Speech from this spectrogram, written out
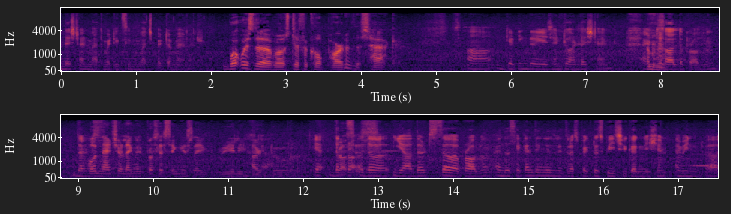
understand mathematics in much better manner What was the most difficult part of this hack? uh, getting the agent to understand and Mhm. solve the problem The whole natural language processing is like really hard Yeah. to yeah the, pro- the yeah that's the problem. And the second thing is with respect to speech recognition i mean uh,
